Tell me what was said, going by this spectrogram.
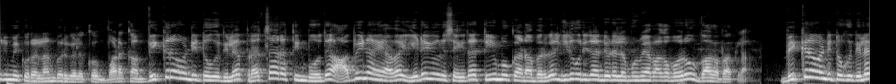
உரிமை குரல் நண்பர்களுக்கும் வணக்கம். விக்கிரவாண்டி தொகுதியில் பிரச்சாரத்தின் போது அபிநயாவை இடையூறு செய்த திமுக நபர்கள் இது குறித்த இந்த வீடியோவில் முழுமையாக பார்க்க போகிறோம் வாங்க பார்க்கலாம். விக்கிரவாண்டி தொகுதியில்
